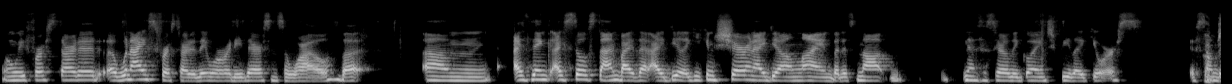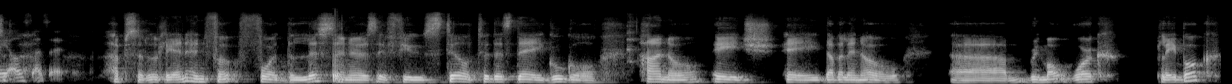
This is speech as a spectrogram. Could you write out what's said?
when we first started. Uh, when I first started, they were already there since a while, but um, I think I still stand by that idea. Like you can share an idea online, but it's not necessarily going to be like yours if somebody else does it. Absolutely. And and for for the listeners, if you still to this day Google Hanno H A N N O um, remote work playbook,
